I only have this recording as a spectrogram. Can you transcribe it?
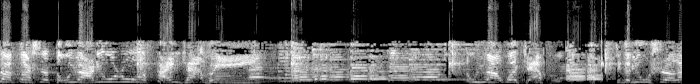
这个是都怨刘荣三千岁，不怨我奸夫这个刘世安，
